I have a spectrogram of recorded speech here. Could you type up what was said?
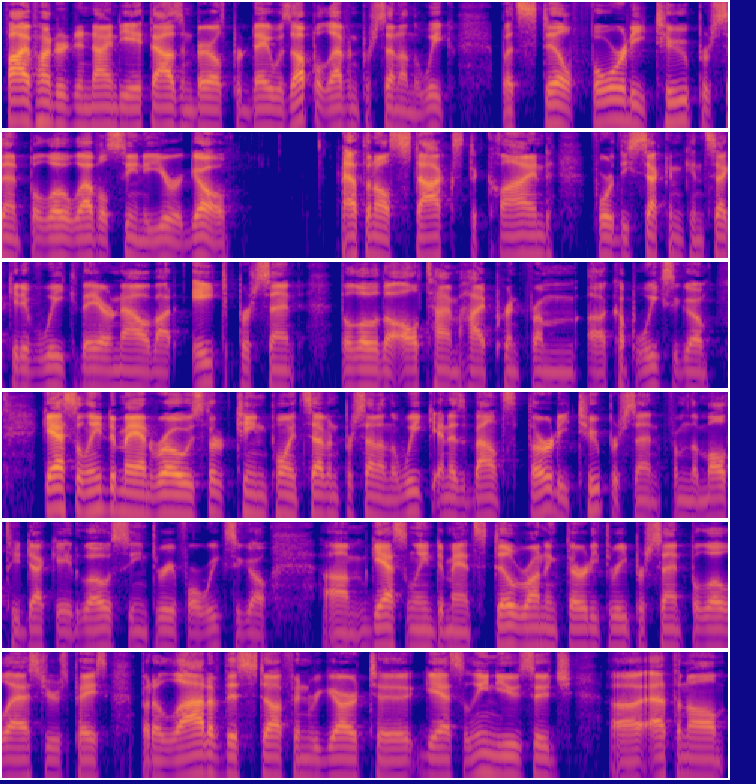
598,000 barrels per day was up 11% on the week, but still 42% below levels seen a year ago. Ethanol stocks declined for the second consecutive week. They are now about 8% below the all time high print from a couple weeks ago. Gasoline demand rose 13.7% on the week and has bounced 32% from the multi decade low seen three or four weeks ago. Um, gasoline demand still running 33% below last year's pace, but a lot of this stuff in regard to gasoline usage, uh, ethanol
